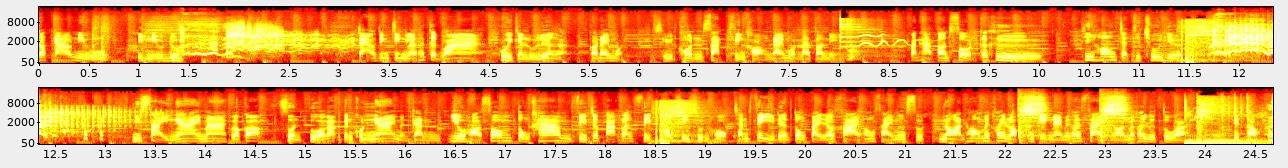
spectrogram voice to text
ก็ 9 นิ้วอีกนิ้วด้วย แต่เอาจริง ๆ แล้วถ้าเกิดว่าคุยกันรู้เรื่องอะก็ได้หมดชีวิตคนสัตว์สิ่งของได้หมดแล้วตอนนี้ ปัญหาตอนโสดก็คือที่ห้องจัดทิชชู่เยอะ นิสัยง่ายมาก แล้วก็ส่วนตัวก็เป็นคนง่ายเหมือนกัน อยู่หอส้มตรงข้ามฟิวเจอร์พาร์คลังสิตห้อง 406 ชั้น 4 เดินตรงไปเลี้ยวซ้ายห้องซ้ายมือสุด นอนห้องไม่ค่อยล็อกกางเกงในไม่ค่อยใส่นอนไม่ค่อยรู้ตัว ติดต่อมา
